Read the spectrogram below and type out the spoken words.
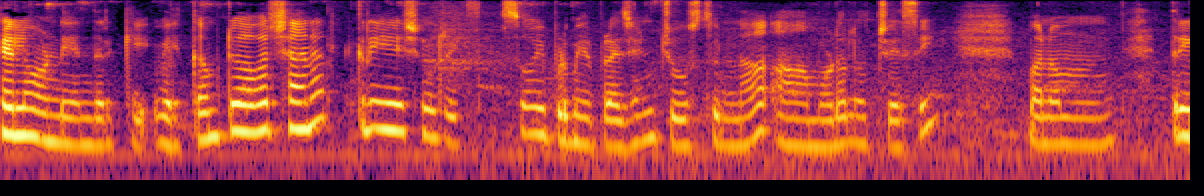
హలో అండి అందరికీ. Welcome to our channel creation tricks. So ఇప్పుడు మీరు ప్రజెంట్ చూస్తున్న ఆ మోడల్ వచ్చేసి మనం త్రీ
